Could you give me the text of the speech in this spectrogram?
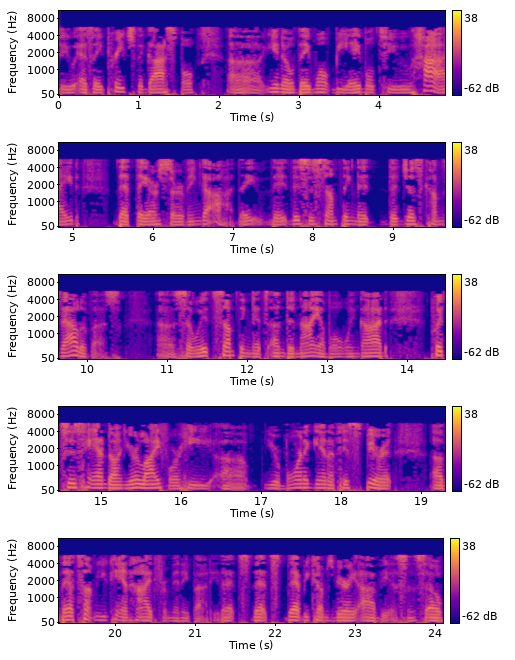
to, as they preach the gospel, uh, you know, they won't be able to hide that they are serving God. They, they this is something that that just comes out of us. Uh, so it's something that's undeniable when God puts His hand on your life, or He uh, you're born again of His Spirit. Uh, that's something you can't hide from anybody. That's that's that becomes very obvious, and so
